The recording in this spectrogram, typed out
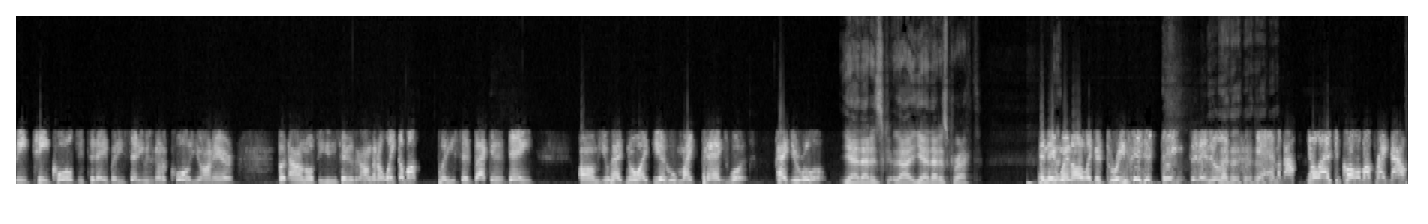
BT called you today, but he said he was going to call you on air. But I don't know if he, he said he was like, I'm going to wake him up. But he said back in the day, um, you had no idea who Mike Pags was, Pagliarulo, Yeah, that is. Uh, yeah, that is correct. And they went on like a three minute thing today. They were like, Yeah, my God, you know, what? I should call him up right now.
